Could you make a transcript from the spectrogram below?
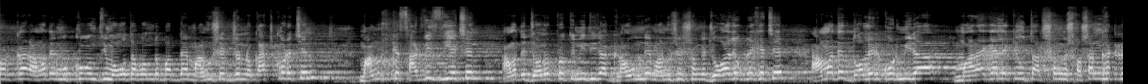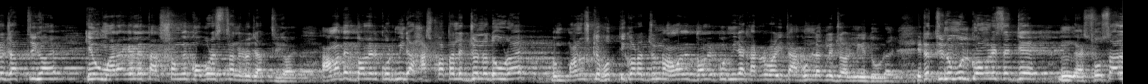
সরকার আমাদের মুখ্যমন্ত্রী মমতা বন্দ্যোপাধ্যায় মানুষের জন্য কাজ করেছেন মানুষকে সার্ভিস দিয়েছেন আমাদের জনপ্রতিনিধিরা গ্রাউন্ডে মানুষের সঙ্গে যোগাযোগ রেখেছে আমাদের দলের কর্মীরা মারা গেলে কেউ তার সঙ্গে শ্মশান ঘাটেরও যাত্রী হয় কেউ মারা গেলে তার সঙ্গে কবরস্থানেরও যাত্রী হয়। আমাদের দলের কর্মীরা হাসপাতালের জন্য দৌড়ায় এবং মানুষকে ভর্তি করার জন্য আমাদের দলের কর্মীরা কারোর বাড়িতে আগুন লাগলে জল নিয়ে দৌড়ায়। এটা তৃণমূল কংগ্রেসের যে সোশ্যাল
